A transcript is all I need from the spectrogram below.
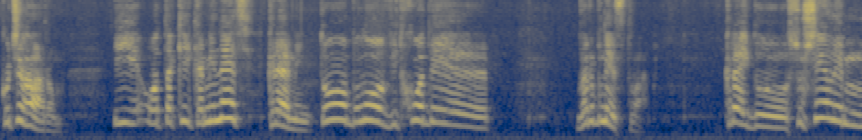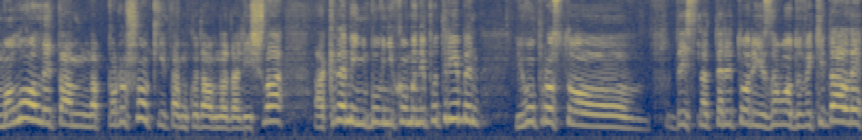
кочегаром. І от такий камінець, кремінь, то було відходи виробництва. Крейду сушили, мололи там на порошок і там, куди вона далі йшла. А кремінь був нікому не потрібен. Його просто десь на території заводу викидали.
